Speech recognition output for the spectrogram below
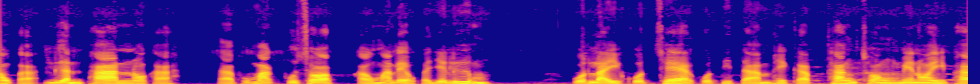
เข้ากับเลื่อนผ่านเนาะค่ะ ถ้าผู้มักผู้ชอบเข้ามาแล้วก็อย่าลืม กดไลค์กดแชร์กดติดตามให้กับทั้งช่องแม่น้อยผ้า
